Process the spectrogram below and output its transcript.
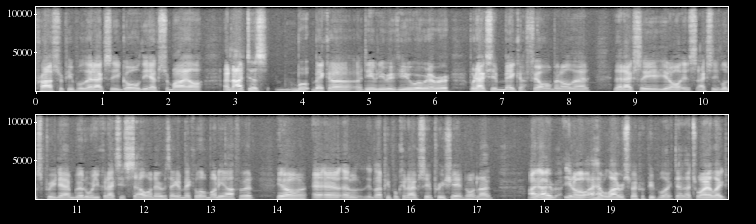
props for people that actually go the extra mile and not just make a, a DVD review or whatever, but actually make a film and all that. That actually, you know, is actually looks pretty damn good, where you can actually sell and everything and make a little money off of it, you know, and, and that people can actually appreciate and whatnot. I, I, you know, I have a lot of respect for people like that. That's why I like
